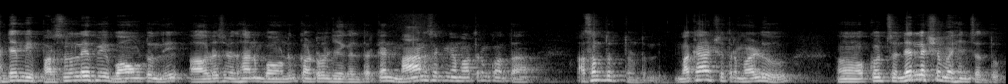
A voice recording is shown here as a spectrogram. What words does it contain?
అంటే మీ పర్సనల్ లైఫ్ మీ బాగుంటుంది. ఆలోచన విధానం బాగుంటుంది. కంట్రోల్ చేయగలుగుతారు. కానీ మానసికంగా మాత్రం కొంత అసంతృప్తి ఉంటుంది. మకా నక్షత్రం వాళ్ళు కొంచెం నిర్లక్ష్యం వహించద్దు.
